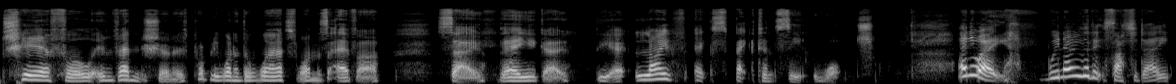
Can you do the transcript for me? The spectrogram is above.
cheerful invention. It's probably one of the worst ones ever. So there you go. The uh, life expectancy watch. Anyway, we know that it's Saturday.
